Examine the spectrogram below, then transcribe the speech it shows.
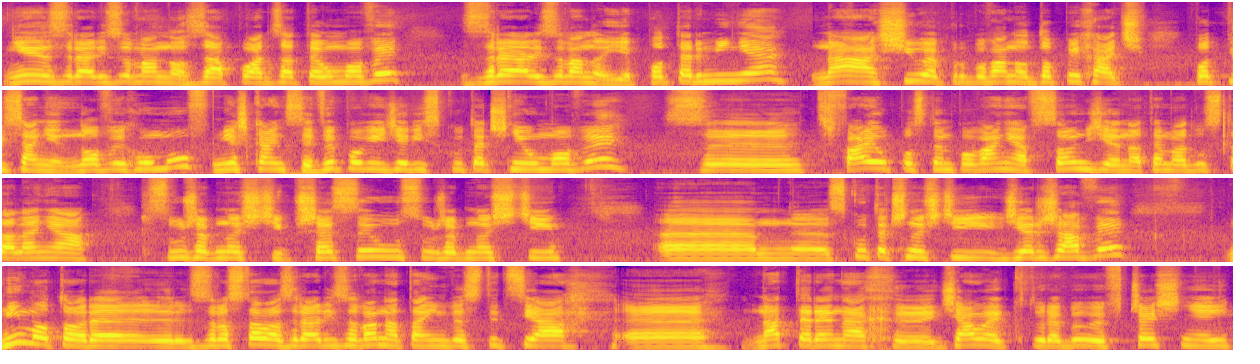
nie zrealizowano zapłat za te umowy, zrealizowano je po terminie. Na siłę próbowano dopychać podpisanie nowych umów. Mieszkańcy wypowiedzieli skutecznie umowy. Trwają postępowania w sądzie na temat ustalenia służebności przesyłu, służebności, em, skuteczności dzierżawy. Mimo to re, została zrealizowana ta inwestycja e, na terenach e, działek, które były wcześniej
